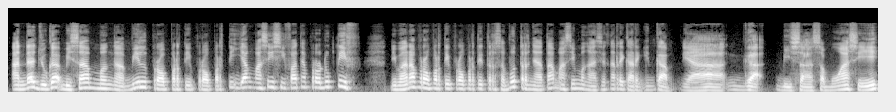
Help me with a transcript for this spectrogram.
Anda juga bisa mengambil properti-properti yang masih sifatnya produktif. Di mana properti-properti tersebut ternyata masih menghasilkan recurring income. Ya, nggak bisa semua sih,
